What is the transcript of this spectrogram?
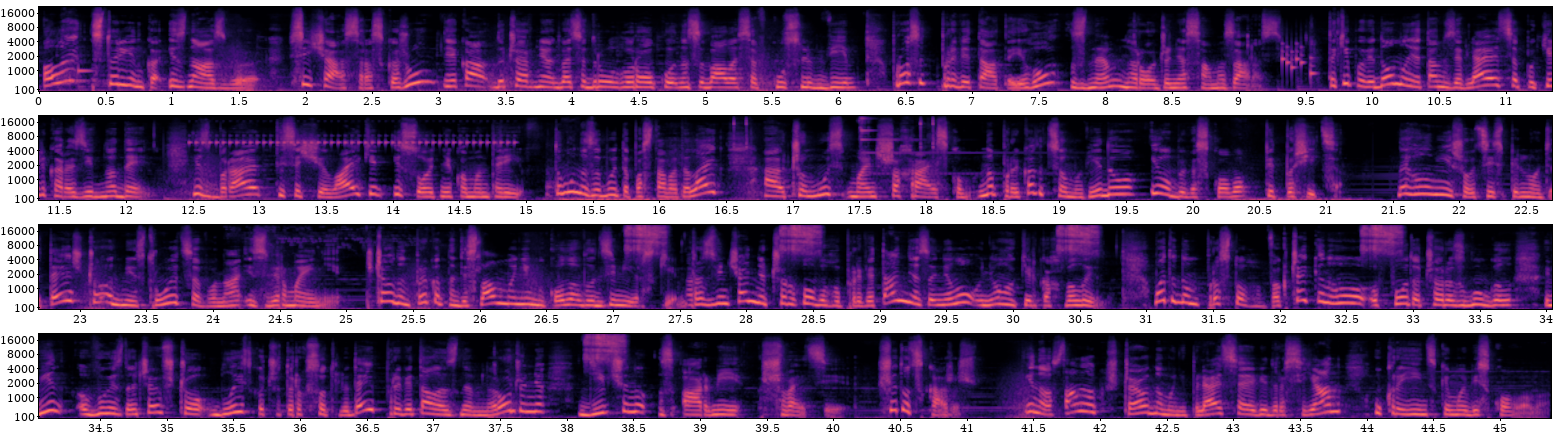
Але сторінка із назвою Січас розкажу, яка до червня 22-го року називалася Вкус любві, просить привітати його з днем народження саме зараз. Такі повідомлення там з'являються по кілька разів на день і збирають тисячі лайків і сотні коментарів. Тому не забудьте поставити лайк чомусь менш шахрайському, наприклад, цьому відео, і обов'язково підпишіться. Найголовніше у цій спільноті те, що адмініструється вона із Вірменії. Ще один приклад надіслав мені Микола Владзімірський. Розвінчання чергового привітання зайняло у нього кілька хвилин. Методом простого фактчекінгу, фото через Google, він визначив, що близько 400 людей привітали з днем народження дівчину з армії Швеції. Що тут скажеш? І наостанок ще одна маніпуляція від росіян українськими військовими.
